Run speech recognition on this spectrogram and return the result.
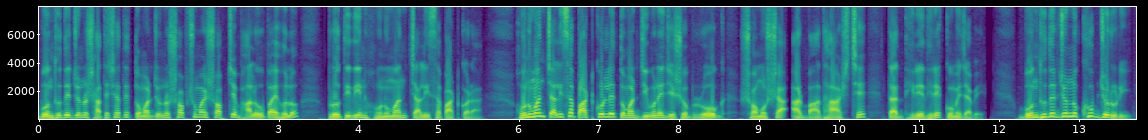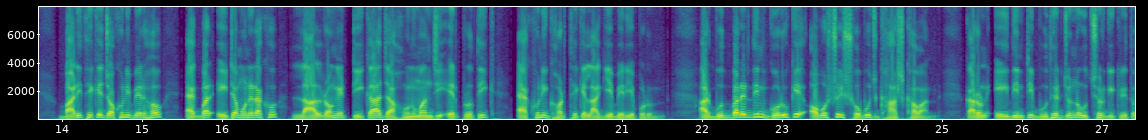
বন্ধুদের জন্য সাথে সাথে তোমার জন্য সবসময় সবচেয়ে ভালো উপায় হলো প্রতিদিন হনুমান চালিসা পাঠ করা। হনুমান চালিসা পাঠ করলে তোমার জীবনে যেসব রোগ, সমস্যা আর বাধা আসছে, তা ধীরে ধীরে কমে যাবে। বন্ধুদের জন্য খুব জরুরি বাড়ি থেকে যখনই বের হও, একবার এইটা মনে রাখো, লাল রঙের টিকা যা হনুমানজি এর প্রতীক, এখনই ঘর থেকে লাগিয়ে বেরিয়ে পড়ুন। আর বুধবারের দিন গরুকে অবশ্যই সবুজ ঘাস খাওয়ান, কারণ এই দিনটি বুধের জন্য উৎসর্গীকৃত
